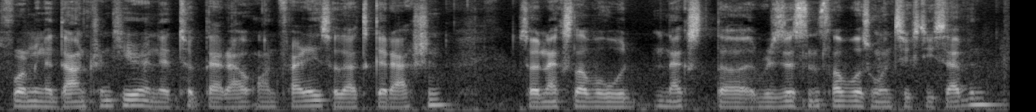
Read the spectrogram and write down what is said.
forming a downtrend here, and it took that out on Friday, so that's good action. So next level would next the uh, resistance level is 167.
